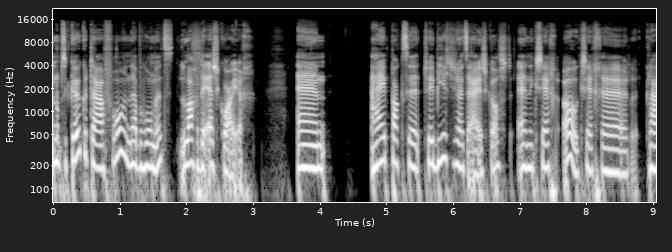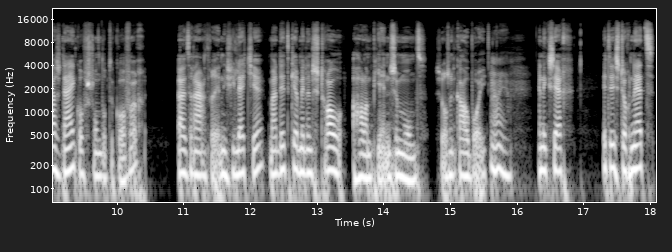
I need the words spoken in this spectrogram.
En op de keukentafel, en daar begon het, lag de Esquire. En hij pakte twee biertjes uit de ijskast. En ik zeg, oh, ik zeg, eh Klaas Dijkhoff stond op de cover. Uiteraard weer in een giletje. Maar dit keer met een strohalmpje in zijn mond. Zoals een cowboy. Oh, ja. En ik zeg, het is toch net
